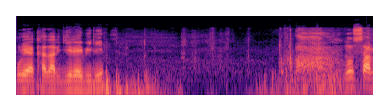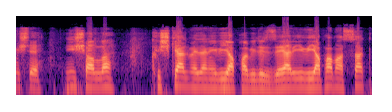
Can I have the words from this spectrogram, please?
buraya kadar girebileyim. Dostlarım işte inşallah kış gelmeden evi yapabiliriz. Eğer evi yapamazsak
